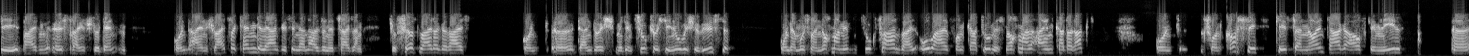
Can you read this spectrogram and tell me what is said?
die beiden österreichischen Studenten und einen Schweizer kennengelernt. Wir sind dann also eine Zeit lang zu viert weitergereist und äh, dann durch, mit dem Zug durch die nubische Wüste und da muss man nochmal mit dem Zug fahren, weil oberhalb von Khartoum ist nochmal ein Katarakt. Und von Kosti geht es dann neun Tage auf dem Nil. Äh,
